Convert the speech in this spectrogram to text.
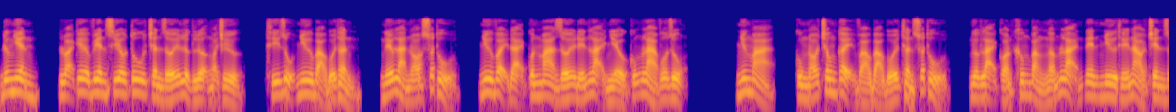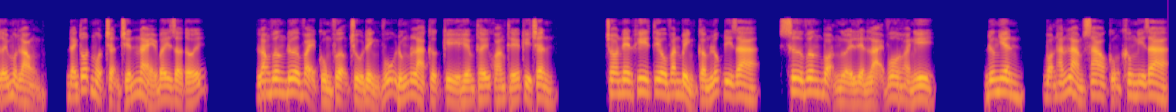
Đương nhiên, loại kia viên siêu tu chân giới lực lượng ngoại trừ, thí dụ như bảo bối thần, nếu là nó xuất thủ, như vậy đại quân ma giới đến lại nhiều cũng là vô dụng. Nhưng mà, cùng nó trông cậy vào bảo bối thần xuất thủ ngược lại còn không bằng ngẫm lại nên như thế nào trên dưới một lòng, đánh tốt một trận chiến này bây giờ tới. Long vương đưa vậy cùng phượng chủ đỉnh vũ đúng là cực kỳ hiếm thấy khoáng thế kỳ chân. Cho nên khi tiêu văn bình cầm lúc đi ra, sư vương bọn người liền lại vô hoài nghi. Đương nhiên, bọn hắn làm sao cũng không nghĩ ra,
